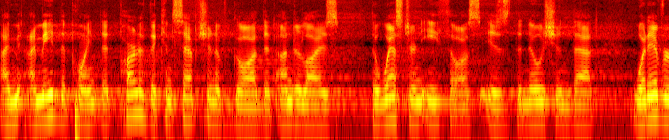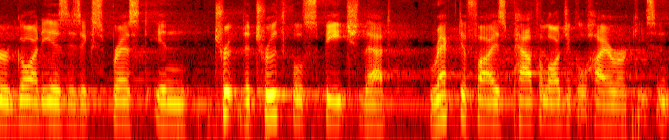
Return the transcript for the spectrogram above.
I, made the point that part of the conception of God that underlies the Western ethos is the notion that whatever God is is expressed in tru- the truthful speech that rectifies pathological hierarchies. And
